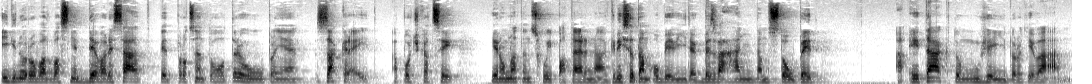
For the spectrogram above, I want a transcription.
ignorovat vlastně 95% toho trhu úplně zakrejt a počkat si jenom na ten svůj pattern a když se tam objeví, tak bez váhání tam stoupit, a i tak to může jít proti vám.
